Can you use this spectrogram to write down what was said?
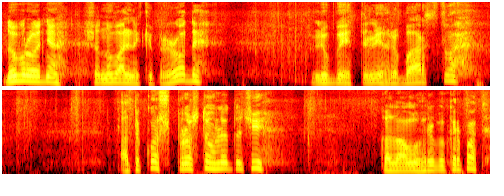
Доброго дня, шанувальники природи, любителі грибарства, а також просто глядачі каналу Гриби Карпат.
